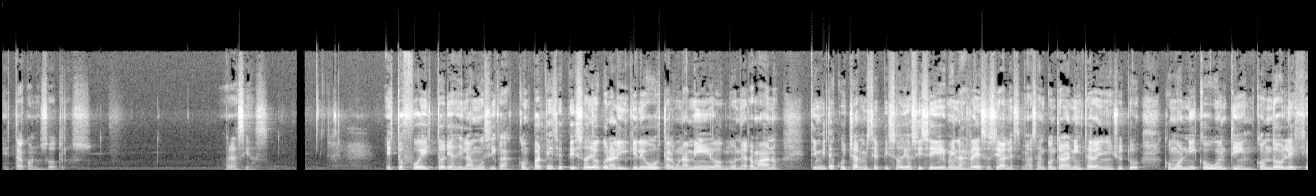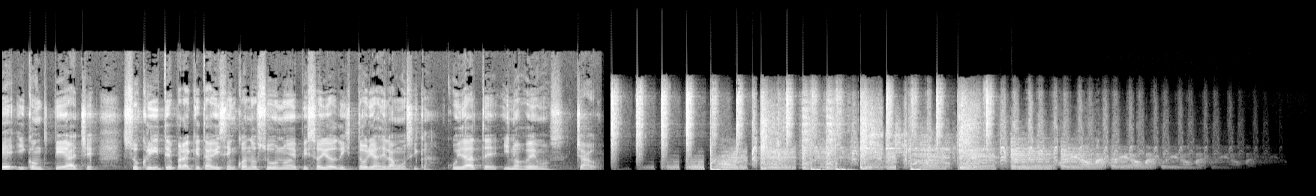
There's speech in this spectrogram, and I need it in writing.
está con nosotros. Gracias. Esto fue Historias de la Música. Compartí este episodio con alguien que le gusta, algún amigo, algún hermano. Te invito a escuchar mis episodios y seguirme en las redes sociales. Me vas a encontrar en Instagram y en YouTube como Nico Buentín, con doble G y con TH. Suscríbete para que te avisen cuando subo un nuevo episodio de Historias de la Música. Cuídate y nos vemos. Chao.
